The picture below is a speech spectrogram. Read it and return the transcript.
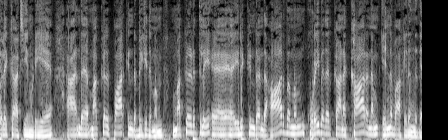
தொலைக்காட்சியினுடைய அந்த மக்கள் பார்க்கின்ற விகிதமும் மக்களிடத்திலே இருக்கின்ற அந்த ஆர்வமும் குறைவதற்கான காரணம் என்னவாக இருந்தது?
